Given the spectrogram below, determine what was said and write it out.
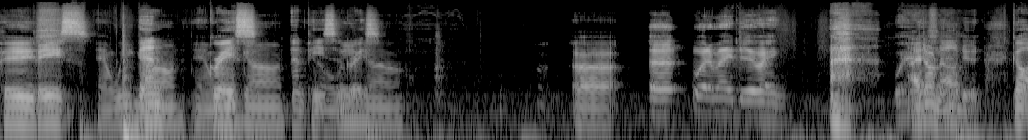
Peace. Peace. And we gone. And, grace we gone. and peace and we grace. gone. Uh, uh, what am I doing? Where I don't it? know, dude. Go up.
